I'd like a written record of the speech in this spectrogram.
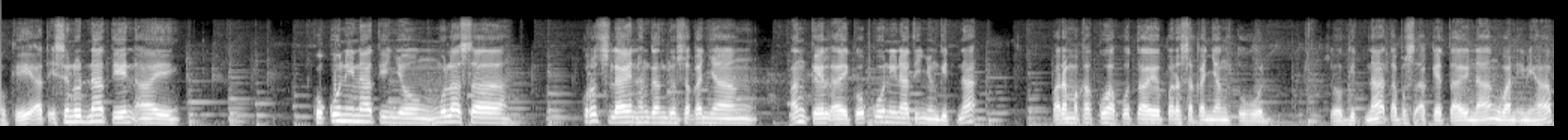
Okay, at isunod natin ay kukunin natin yung mula sa crotch line hanggang dun sa kanyang ankle ay kukunin natin yung gitna para makakuha po tayo para sa kanyang tuhod. So gitna tapos akyat tayo ng 1 and a half.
